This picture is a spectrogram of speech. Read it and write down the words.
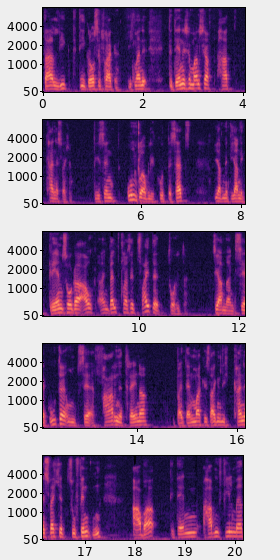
da liegt die große Frage. Ich meine, die dänische Mannschaft hat keine Schwächen. Die sind unglaublich gut besetzt. Wir haben mit Janik Green sogar auch einen Weltklasse zweite Torhüter. Sie haben einen sehr guten und sehr erfahrenen Trainer. Bei Dänemark ist eigentlich keine Schwäche zu finden, aber die Dänen haben viel mehr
